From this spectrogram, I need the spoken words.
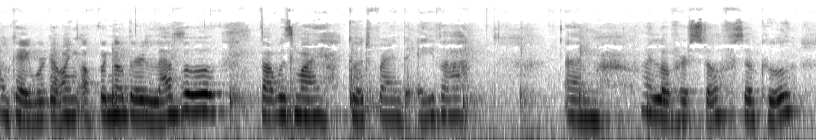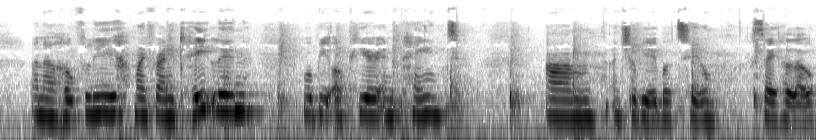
Okay, we're going up another level. That was my good friend Ava. Um, I love her stuff, so cool. And now hopefully my friend Caitlin will be up here in paint um, and she'll be able to say hello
